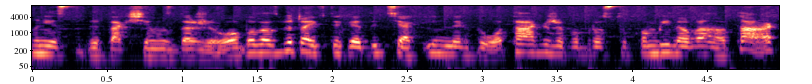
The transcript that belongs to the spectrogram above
No niestety tak się zdarzyło, bo zazwyczaj w tych edycjach innych było tak, że po prostu kombinowano tak,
